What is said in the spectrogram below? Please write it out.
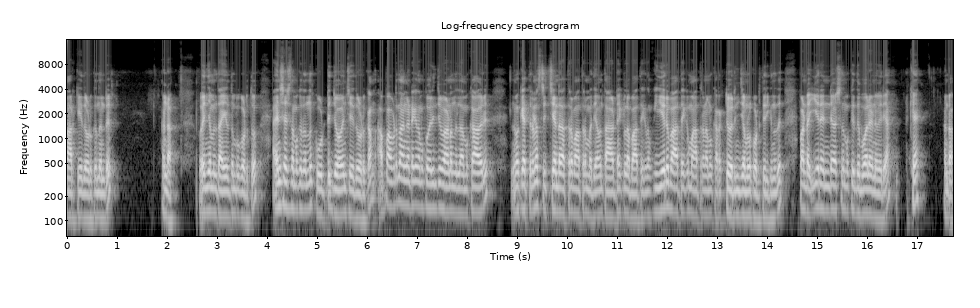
മാർക്ക് ചെയ്ത് കൊടുക്കുന്നുണ്ട്. കണ്ടോ? അപ്പോൾ നമ്മൾ തയ്യൽ തുമ്പ് കൊടുത്തു. അതിനുശേഷം നമുക്കിതൊന്ന് കൂട്ടി ജോയിൻ ചെയ്ത് കൊടുക്കാം. അപ്പോൾ അവിടെ നിന്ന് അങ്ങോട്ടേക്ക് നമുക്ക് ഒരു ഇഞ്ച് വേണമെന്നില്ല. നമുക്ക് ആ ഒരു നമുക്ക് എത്രയാണോ സ്റ്റിച്ച് ചെയ്യേണ്ടത് അത്ര മാത്രം മതിയാവും താഴത്തേക്കുള്ള ഭാഗത്തേക്ക് നമുക്ക് ഈ ഒരു ഭാഗത്തേക്ക് മാത്രമാണ് നമ്മൾ കറക്റ്റ് ഒരു ഇഞ്ച് നമ്മൾ കൊടുത്തിരിക്കുന്നത്. അപ്പോൾ ഈ ഒരു എന്റെ വശം നമുക്ക് ഇതുപോലെയാണ് വരിക. ഓക്കെ കണ്ടോ?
